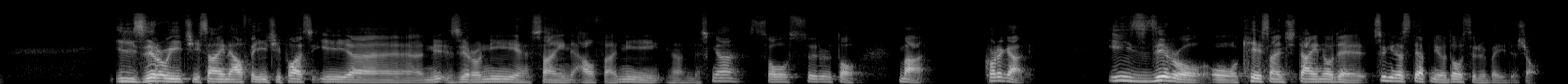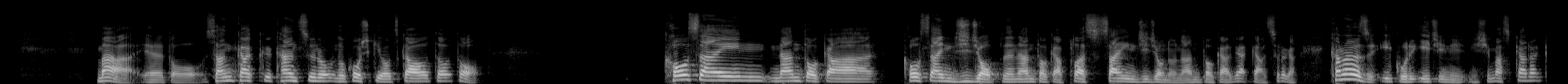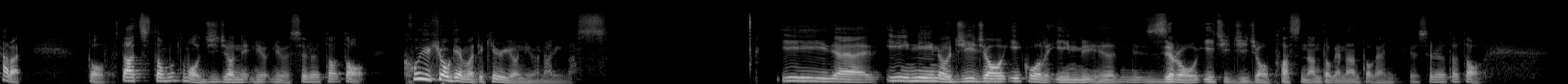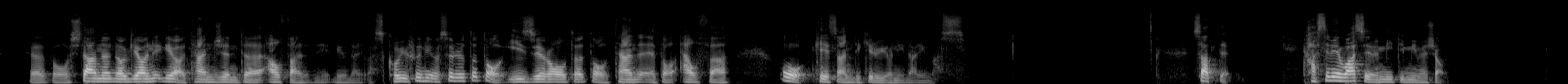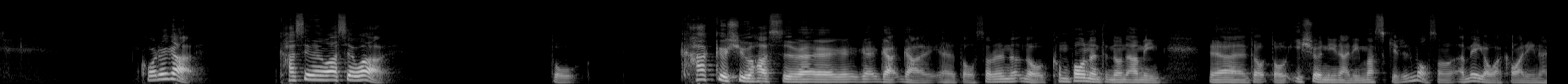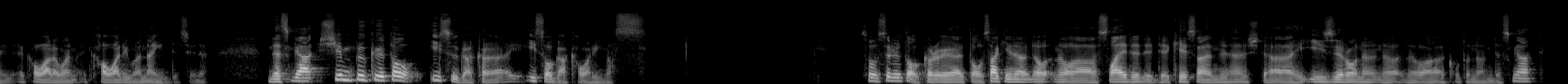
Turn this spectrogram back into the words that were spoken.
E01 サインアルファ1プラス E02 サインアルファ2なんですが、そうすると、まあ、これが E0 を計算したいので、次のステップにはどうすればいいでしょうまあ、えっ、ー、と、三角関数の公式を使うと、とコサインなんとか、コサイン事乗なんとか、プラスサイン事乗のなんとかが、がそれが必ずイコール1にしますから、から、と、二つともとも事乗ににすると、と、こういう表現もできるようにはなります。E2 の事乗イコール E01 事乗プラスなんとかなんとかにすると、下の行にはタンジェントアルファになります。こういうふうにすると、E0 ととタン、えっと、アルファを計算できるようになります。さて、重ね合わせを見てみましょう。これが、重ね合わせは、と各周波数がががえー、とそれのコンポーネントの波、えー、とと一緒になりますけれども、そのアメガは変わりない変わりは変わりはないんですよね。ですが、振幅と位数が位相が変わります。そうすると、これ、えっと先のののスライドで計算した E0 のののことなんですが、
